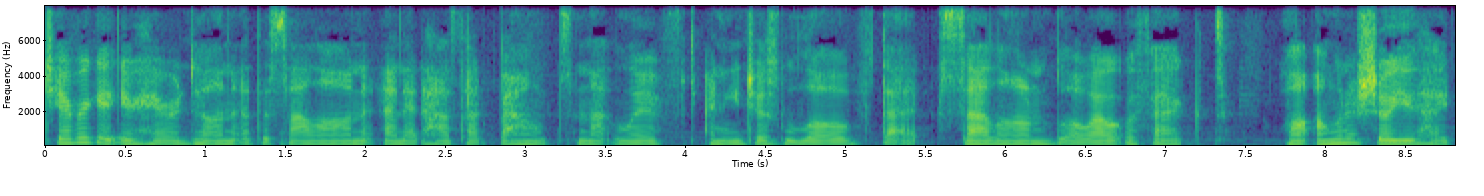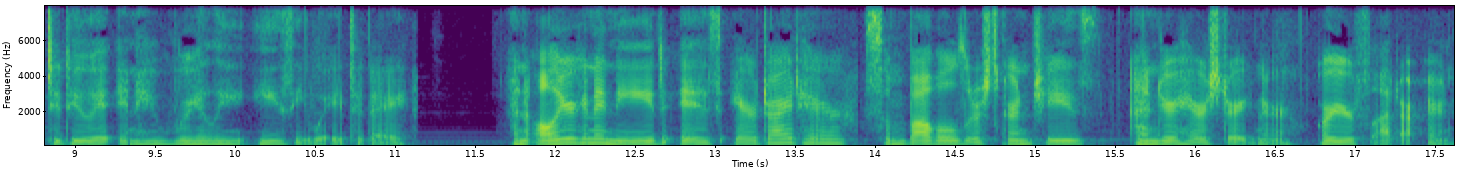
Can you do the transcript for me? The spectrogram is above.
Do you ever get your hair done at the salon and it has that bounce and that lift, and you just love that salon blowout effect? Well, I'm going to show you how to do it in a really easy way today. And all you're going to need is air dried hair, some bobbles or scrunchies, and your hair straightener or your flat iron,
